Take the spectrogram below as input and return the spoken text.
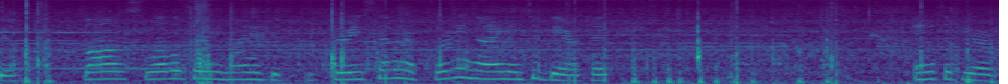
2. Level 39 into 37 or 39 into Beartic. And into Beartic.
